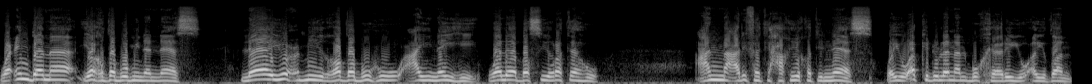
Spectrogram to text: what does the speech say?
وعندما يغضب من الناس لا يعمي غضبه عينيه ولا بصيرته عن معرفة حقيقة الناس. ويؤكد لنا البخاري أيضا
